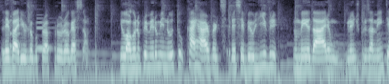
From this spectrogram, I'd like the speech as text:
levaria o jogo para a prorrogação. E logo no primeiro minuto, Kai Havertz recebeu livre no meio da área um grande cruzamento e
